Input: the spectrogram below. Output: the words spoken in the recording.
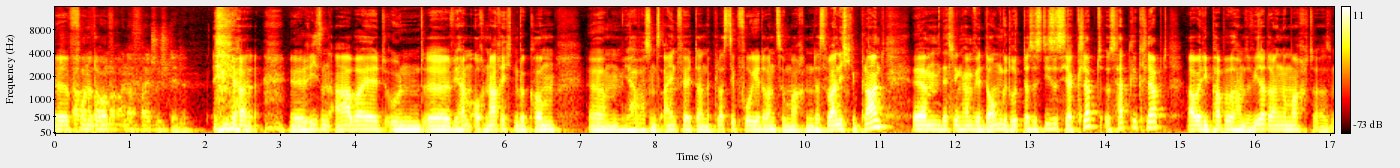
äh, vorne drauf? noch an der falschen Stelle. ja, äh, Riesenarbeit und äh, wir haben auch Nachrichten bekommen, ähm, ja, was uns einfällt, da eine Plastikfolie dran zu machen. Das war nicht geplant, ähm, deswegen haben wir Daumen gedrückt, dass es dieses Jahr klappt. Es hat geklappt, aber die Pappe haben sie wieder dran gemacht. Also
